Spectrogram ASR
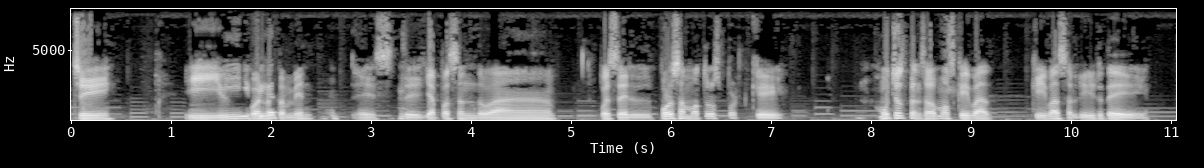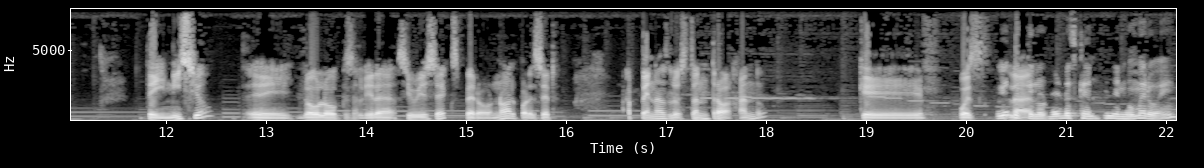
Sí. Y, Y bueno, fíjate- también, este, ya pasando a, pues el Forza Motorsport, que muchos pensábamos que iba, que iba a salir de, de inicio, eh, luego, luego que saliera Series X, pero no, al parecer apenas lo están trabajando, que, pues, Fíjate la- que lo raro es que no tiene número, ¿eh?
